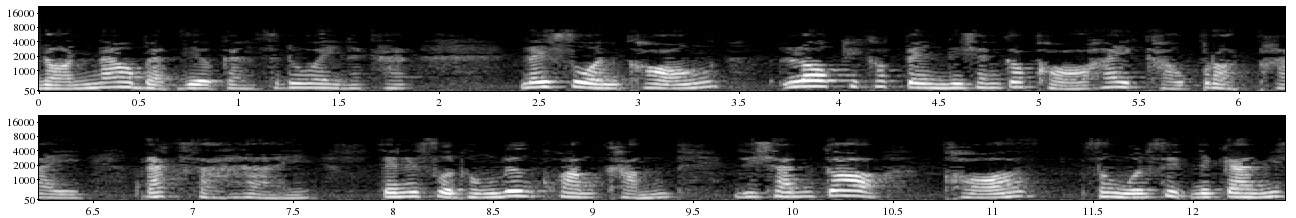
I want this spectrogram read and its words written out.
หนอนเน่าแบบเดียวกันซะด้วยนะคะ ในส่วนของโรคที่เขาเป็นดิฉันก็ขอให้เขาปลอดภัยรักษาหาย แต่ในส่วนของเรื่องความขำดิฉันก็ขอสงวนสิทธิ์ในการวิ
